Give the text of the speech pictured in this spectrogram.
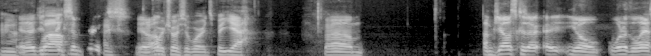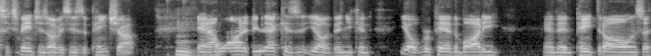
Yeah. and I just well, fix some brakes. You know, poor choice of words, but yeah. Um, I'm jealous because I, I, you know, one of the last expansions obviously is the paint shop, Mhm. and I want to do that because you know then you can you know repair the body, and then paint it all and so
